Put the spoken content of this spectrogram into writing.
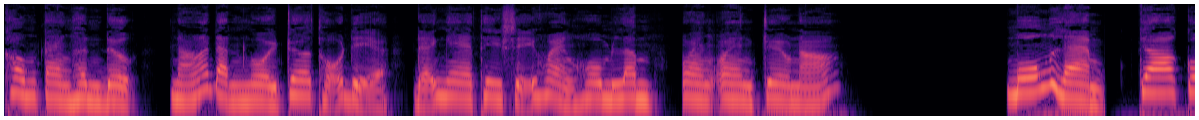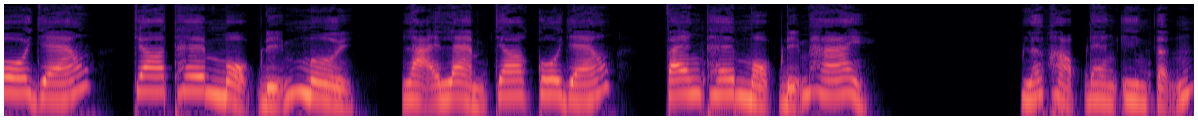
Không tàn hình được, nó đành ngồi trơ thổ địa để nghe thi sĩ Hoàng Hôn Lâm oan oan trêu nó. Muốn làm cho cô giáo cho thêm một điểm 10, lại làm cho cô giáo vang thêm một điểm 2. Lớp học đang yên tĩnh,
